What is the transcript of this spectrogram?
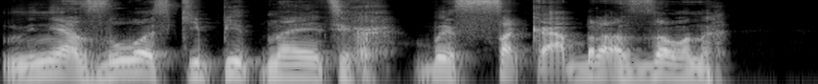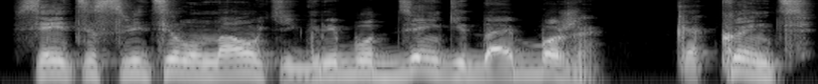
«У меня злость кипит на этих высокообразованных. Все эти светила науки гребут деньги, дай боже. Какой-нибудь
